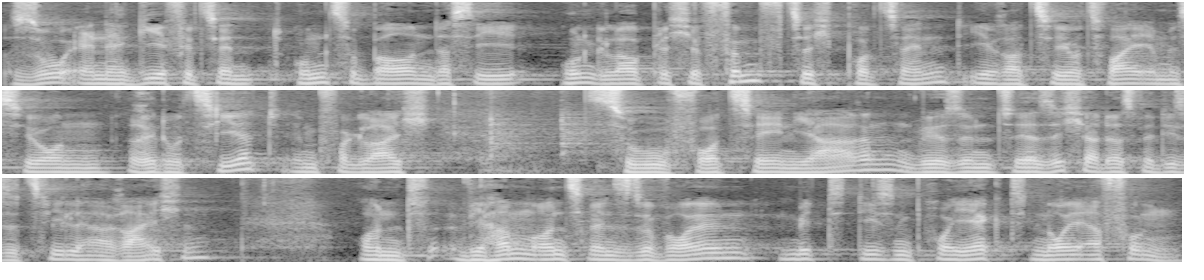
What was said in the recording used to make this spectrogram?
so energieeffizient umzubauen, dass sie unglaubliche 50 Prozent ihrer CO2-Emissionen reduziert im Vergleich zu vor zehn Jahren. Wir sind sehr sicher, dass wir diese Ziele erreichen. Und wir haben uns, wenn Sie so wollen, mit diesem Projekt neu erfunden.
